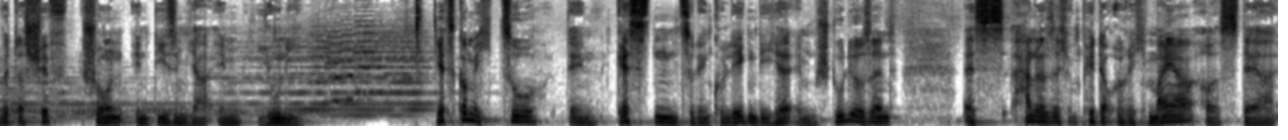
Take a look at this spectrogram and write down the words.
wird das Schiff schon in diesem Jahr im Juni. Jetzt komme ich zu den Gästen, zu den Kollegen, die hier im Studio sind. Es handelt sich um Peter Ulrich Meyer aus der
